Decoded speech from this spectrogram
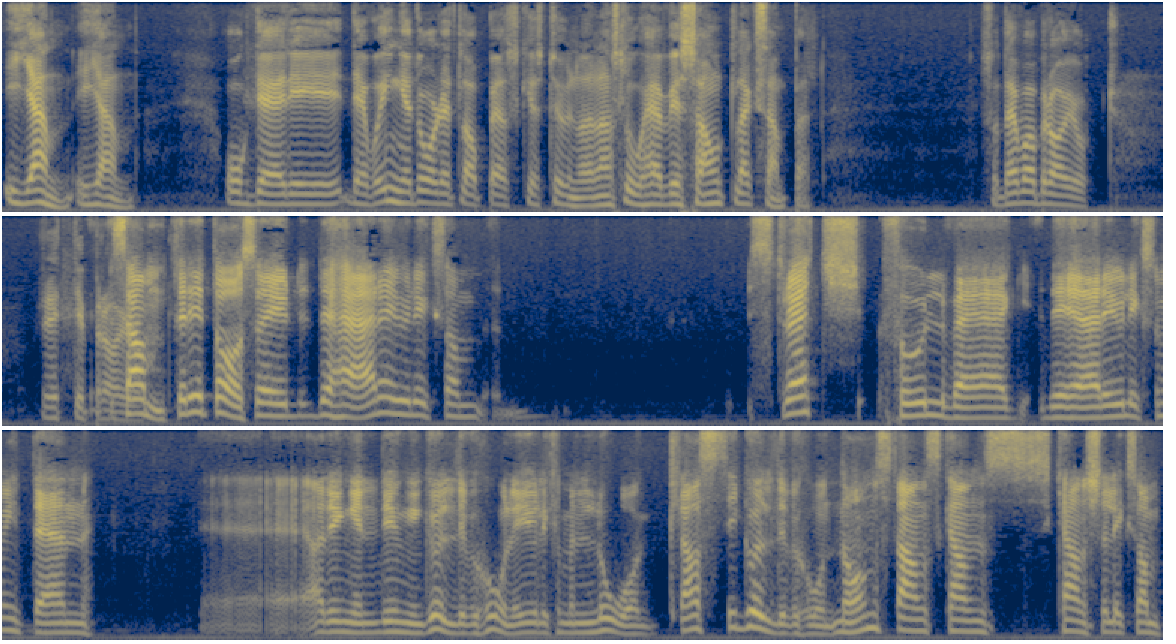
Igen, igen. Och där i, det var inget dåligt lopp i Eskilstuna. Den slog Heavy Sound till exempel. Så det var bra gjort. Riktigt bra Samtidigt då så är ju det här är ju liksom stretch, full väg. Det här är ju liksom inte en eh, Ja, det är ingen, det är ingen gulddivision. Det är ju liksom en lågklassig gulddivision. Någonstans kan kanske liksom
